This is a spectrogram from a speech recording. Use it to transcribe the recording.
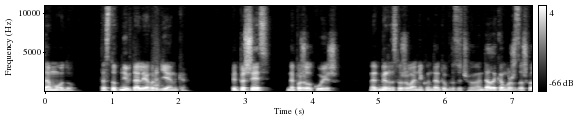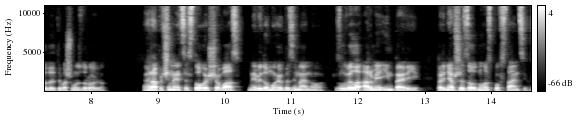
та моду. Та ступні Віталія Гордієнка. Підпишись, не пожалкуєш. Надмірне споживання контенту брусучого генделика може зашкодити вашому здоров'ю. Гра починається з того, що вас, невідомого і безіменного, зловила армія імперії, прийнявши за одного з повстанців.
